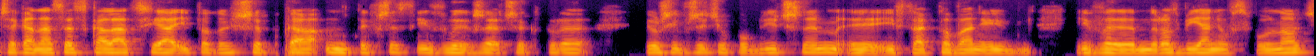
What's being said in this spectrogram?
czeka nas eskalacja i to dość szybka tych wszystkich złych rzeczy, które już i w życiu publicznym, i w traktowaniu, i w rozbijaniu wspólnoty,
